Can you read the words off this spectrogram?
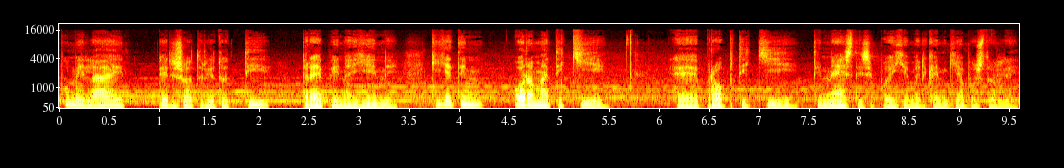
που μιλάει περισσότερο για το τι πρέπει να γίνει και για την οραματική ε, προοπτική, την αίσθηση που έχει η Αμερικανική Αποστολή.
